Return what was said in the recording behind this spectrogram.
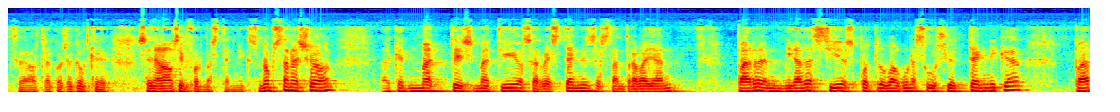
fer altra cosa que el que assenyalen els informes tècnics. No obstant això, aquest mateix matí els serveis tècnics estan treballant per mirar de si es pot trobar alguna solució tècnica per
